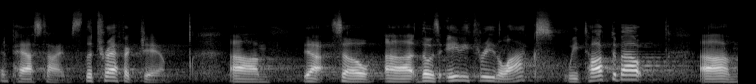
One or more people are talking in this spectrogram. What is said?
and pastimes, the traffic jam. Um, yeah, so uh, those 83 locks we talked about, um,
